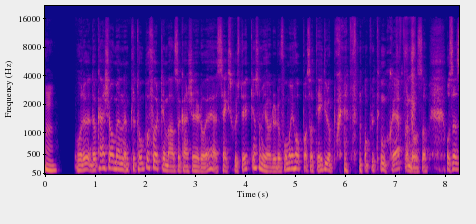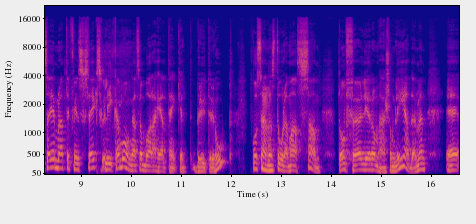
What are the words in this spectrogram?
Mm. Och då, då, kanske om en, pluton på 40 man så kanske det då är 6-7 stycken som gör det. Då får man ju hoppas att det är gruppchefen och plutonchefen då som... Och så säger man att det finns sex, lika många som bara helt enkelt bryter ihop. Och sen mm. den stora massan, de följer de här som leder. Men eh,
